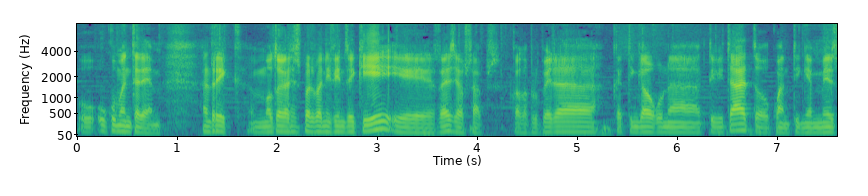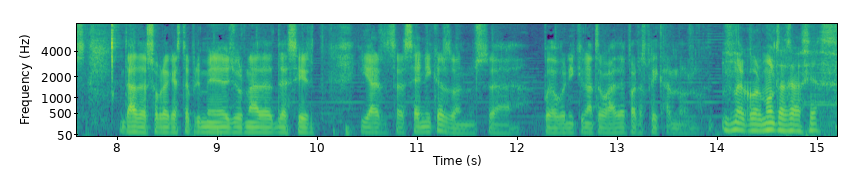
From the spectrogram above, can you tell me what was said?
ho, ho comentarem. Enric, moltes gràcies per venir fins aquí i res, ja ho saps, que la propera que tingui alguna activitat o quan tinguem més dades sobre aquesta primera jornada de circ i arts escèniques, doncs eh, podeu venir aquí una altra vegada per explicar-nos-ho. d'acord, moltes gràcies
